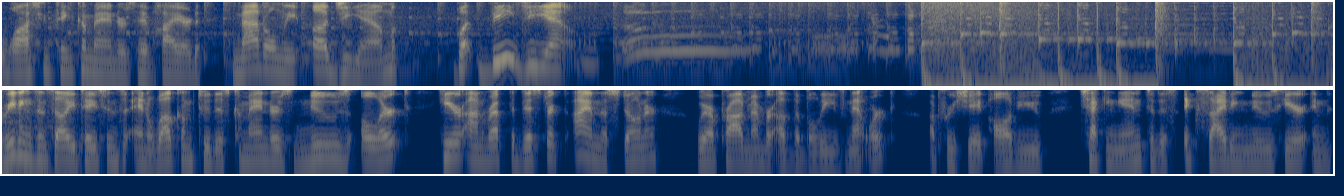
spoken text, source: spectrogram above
Washington Commanders have hired not only a GM, but the GM. Greetings and salutations, and welcome to this Commanders News Alert here on Ref the District. I am the Stoner. We are a proud member of the Bleav Network. Appreciate all of you checking in to this exciting news here in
